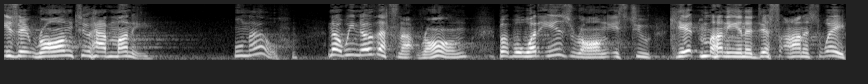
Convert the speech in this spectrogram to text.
Is it wrong to have money? Well, no. No, we know that's not wrong. But, but what is wrong is to get money in a dishonest way,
